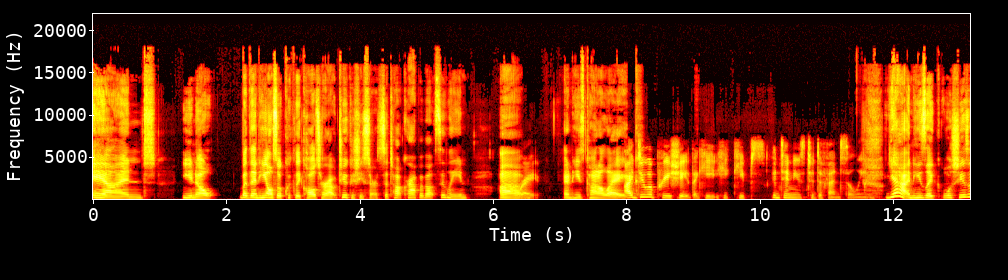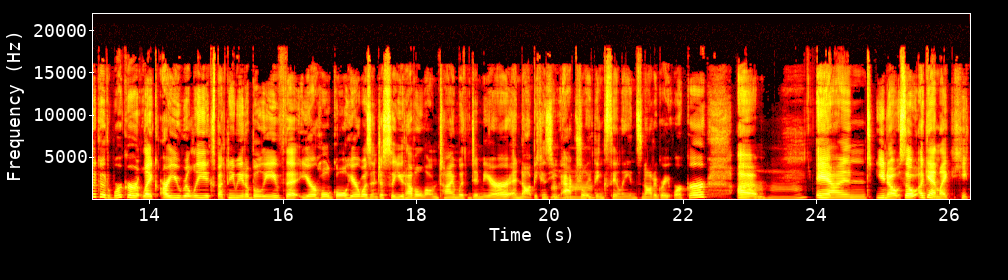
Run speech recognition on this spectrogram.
and you know but then he also quickly calls her out too because she starts to talk crap about selin um, right. and he's kind of like I do appreciate that he he keeps continues to defend Selin. yeah and he's like well she's a good worker like are you really expecting me to believe that your whole goal here wasn't just so you'd have alone time with demir and not because you actually Mhm. think selin's not a great worker um Mhm. and you know so again like he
